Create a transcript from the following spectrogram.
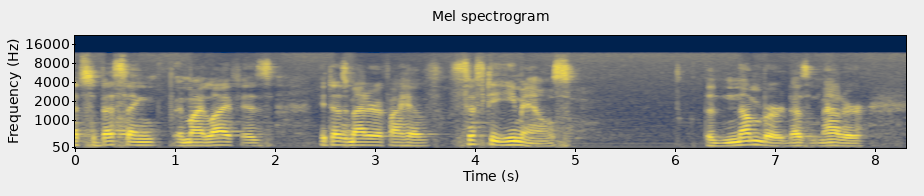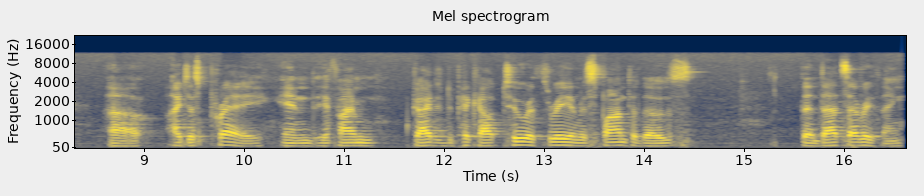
that's the best thing in my life is it doesn't matter if I have 50 emails. The number doesn't matter. Uh, I just pray, and if I'm guided to pick out two or three and respond to those, then that's everything.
